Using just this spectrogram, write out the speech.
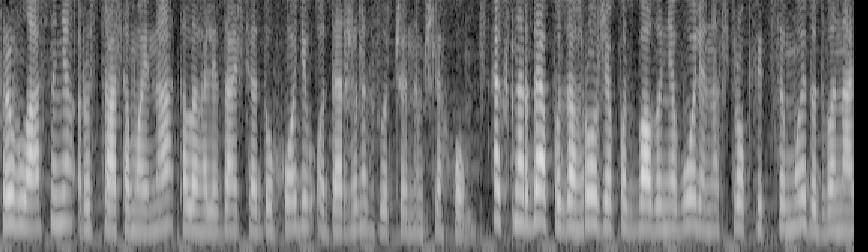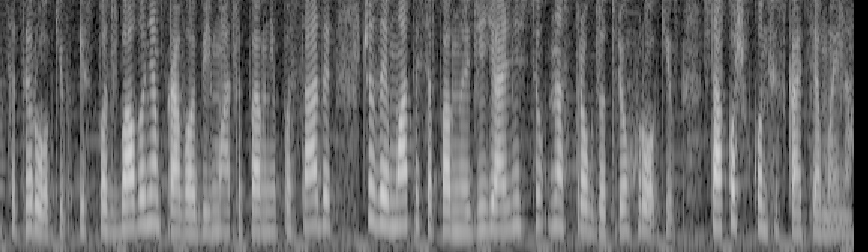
привласнення, розтрата майна та легалізація доходів, одержаних злочинним шляхом. Екснардепу загрожує позбавлення волі на строк від 7 до 12 років із позбавленням права обіймати певні посади чи займатися певною діяльністю на строк до 3 років. Також конфіскація майна.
